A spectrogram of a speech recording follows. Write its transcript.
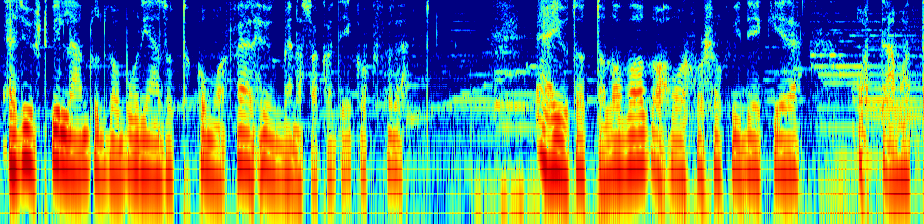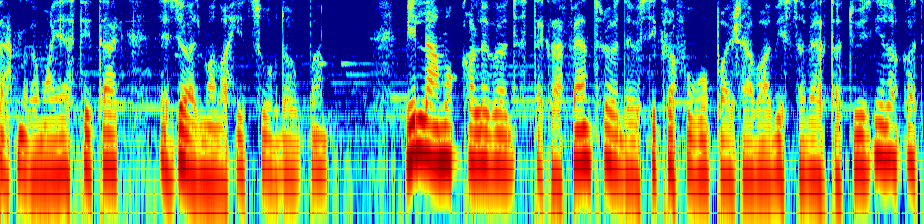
ezüst villámdudva burjánzott a komor felhőkben a szakadékok fölött. Eljutott a lovag a horhosok vidékére, ott támadták meg a majesztiták egy zöld malahit szurdokban. Villámokkal lövöldöztek rá fentről, de ő szikrafogó pajzsával visszaverte a tűznyilakat,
